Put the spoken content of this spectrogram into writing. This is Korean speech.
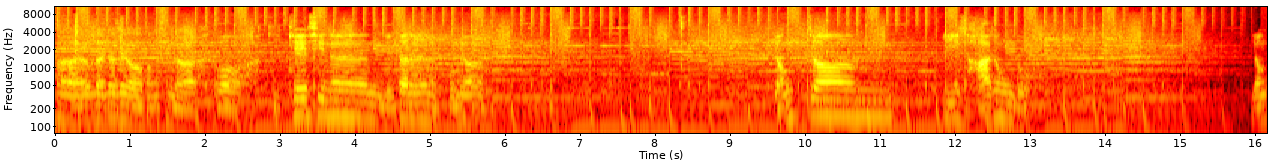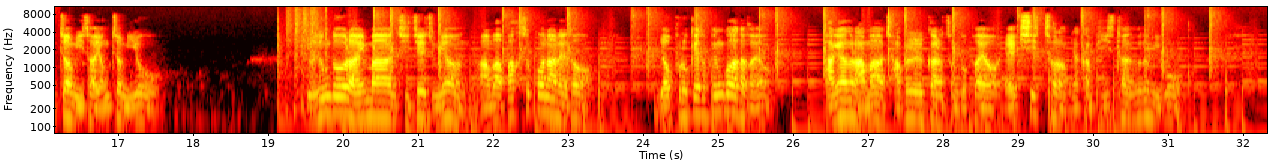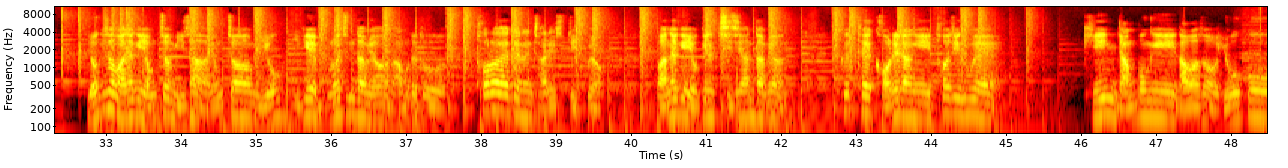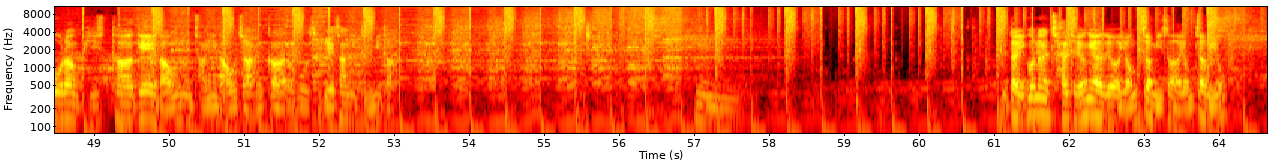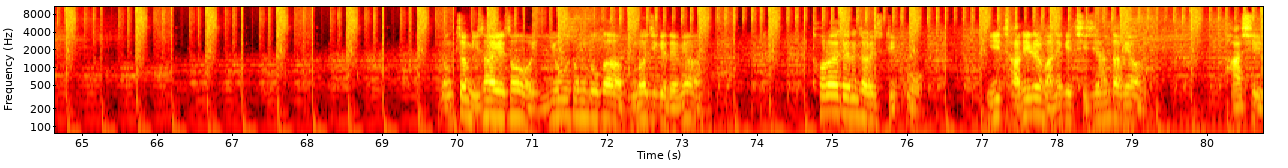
아, 여러분 안녕하세요. 반갑습니다. 와, 이케시는 일단은 보면 0.24 정도 0.24, 0.25 요 정도 라인만 지지해주면 아마 박스권 안에서 옆으로 계속 횡보하다가요 방향을 아마 잡을 가능성 높아요. 엑시처럼 약간 비슷한 흐름이고. 여기서 만약에 0.24, 0.25 이게 무너진다면 아무래도 털어야 되는 자리일 수도 있고요. 만약에 여기를 지지한다면 끝에 거래량이 터진 후에 긴 양봉이 나와서 요거랑 비슷하게 나오는 장이 나오지 않을까 라고 예상이 듭니다. 음. 일단 이거는 잘 대응해야 돼요. 0.24, 0.25. (0.24에서) 2호 정도가 무너지게 되면 털어야 되는 자리일 수도 있고 이 자리를 만약에 지지한다면 다시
